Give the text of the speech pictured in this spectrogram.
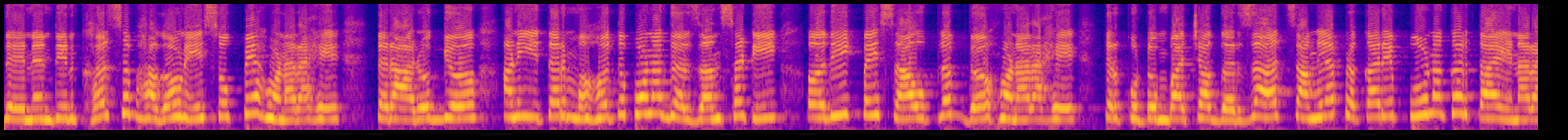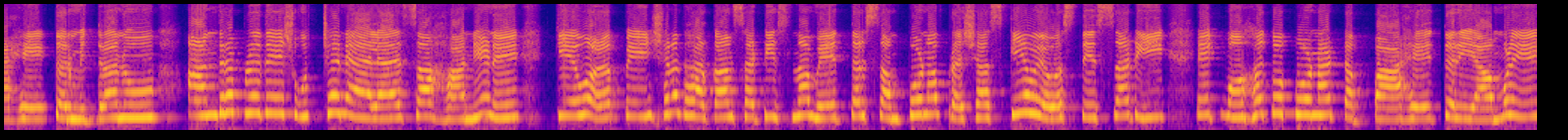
दैनंदिन खर्च भागवणे सोपे होणार आहे. तर आरोग्य आणि इतर महत्त्वपूर्ण गरजांसाठी अधिक पैसा उपलब्ध होणार आहे. तर कुटुंबाच्या गरजा चांगल्या प्रकारे पूर्ण करता येणार आहे. तर मित्रांनो आंध्र प्रदेश उच्च न्यायालयाचा हा निर्णय केवळ पेन्शनधारकांसाठीच नव्हे तर संपूर्ण प्रशासकीय व्यवस्थेसाठी एक महत्त्वपूर्ण टप्पा आहे. तर यामुळे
